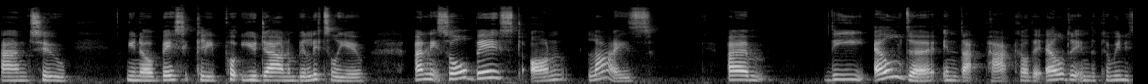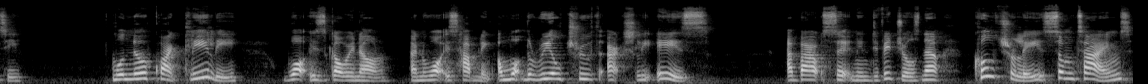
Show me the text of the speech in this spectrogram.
and to, you know, basically put you down and belittle you, and it's all based on lies. Um, the elder in that pack or the elder in the community will know quite clearly what is going on and what is happening and what the real truth actually is about certain individuals. Now, culturally, sometimes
